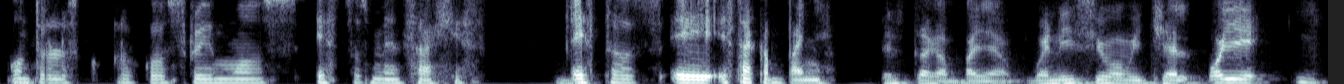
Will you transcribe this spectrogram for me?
contra los que construimos estos mensajes, estos, eh, esta campaña. Esta campaña. Buenísimo, Michelle. Oye, ¿y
